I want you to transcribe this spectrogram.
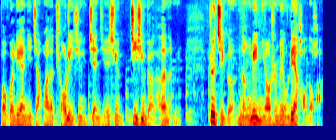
包括练你讲话的条理性、简洁性、即兴表达的能力。这几个能力你要是没有练好的话，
